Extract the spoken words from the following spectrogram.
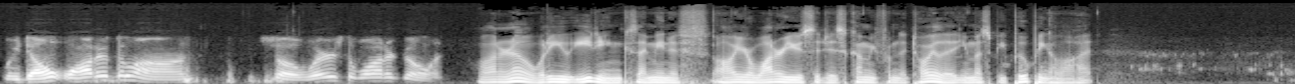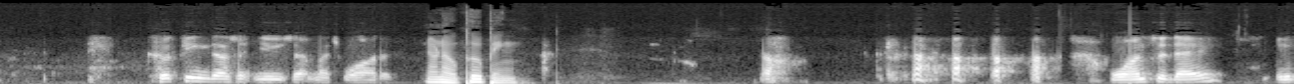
We don't water the lawn. So where's the water going? Well, I don't know. What are you eating? Because I mean, if all your water usage is coming from the toilet, you must be pooping a lot. Cooking doesn't use that much water. No, no, pooping. Oh. Once a day, if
